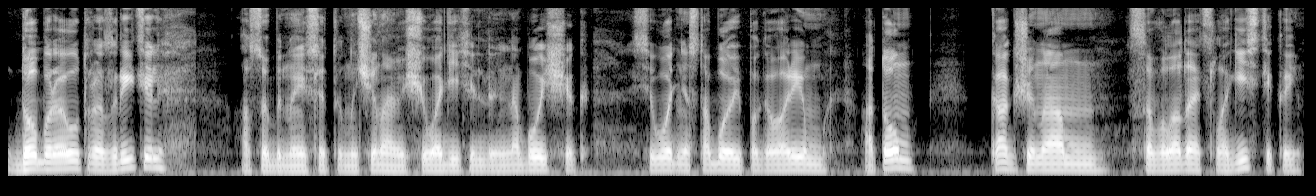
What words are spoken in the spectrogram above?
Доброе утро, зритель, особенно если ты начинающий водитель-дальнобойщик. Сегодня с тобой поговорим о том, как же нам совладать с логистикой,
